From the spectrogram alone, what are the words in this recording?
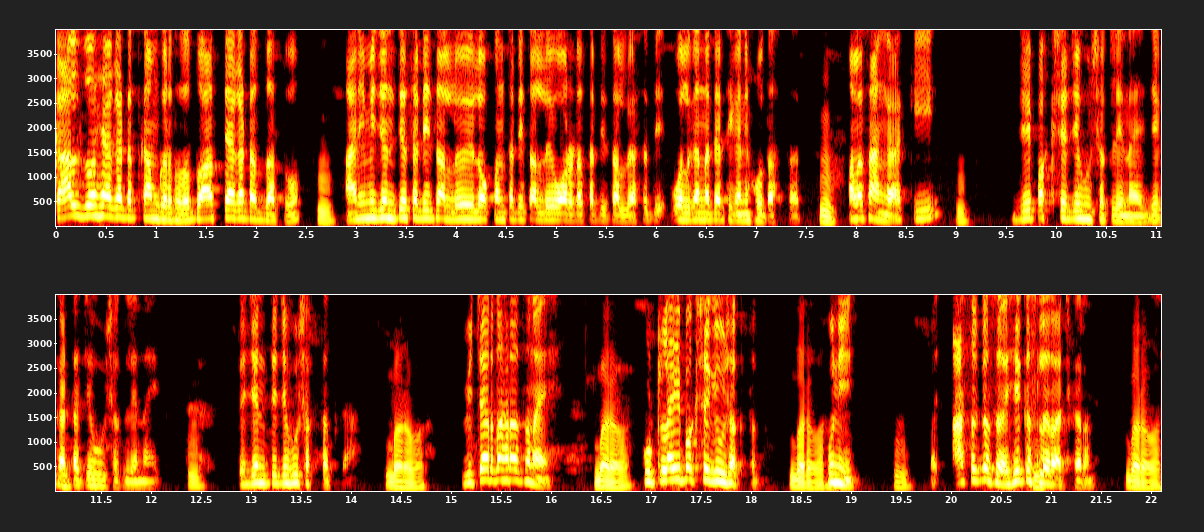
काल जो ह्या गटात काम करत होता तो आज त्या गटात जातो. आणि मी जनतेसाठी चाललोय लोकांसाठी चाललोय वॉर्डासाठी चाललोय असं ते वल्गना त्या ठिकाणी होत असतात. मला सांगा की. जे पक्षाचे होऊ शकले नाहीत जे गटाचे होऊ शकले नाहीत. ते जनतेचे होऊ शकतात का बरोबर विचारधाराच नाही बरोबर. कुठलाही पक्ष घेऊ शकतात. बरोबर. कुणी. असं कसं? हे कसलं राजकारण? बरोबर.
